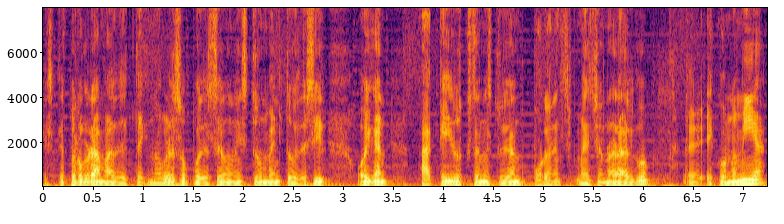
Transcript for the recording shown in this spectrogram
este programa de Tecnoverso puede ser un instrumento de decir, oigan, aquellos que están estudiando, por mencionar algo, eh, economía,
